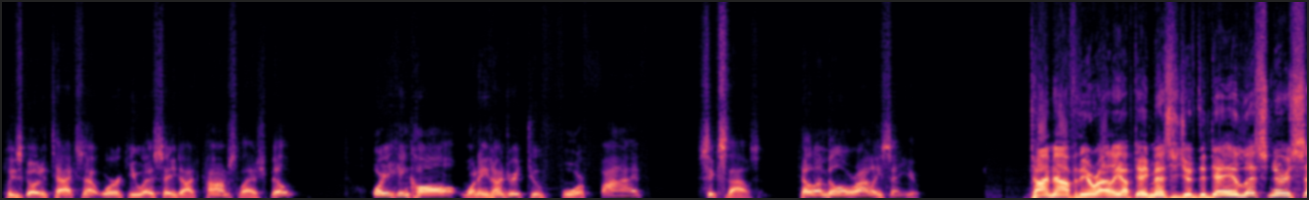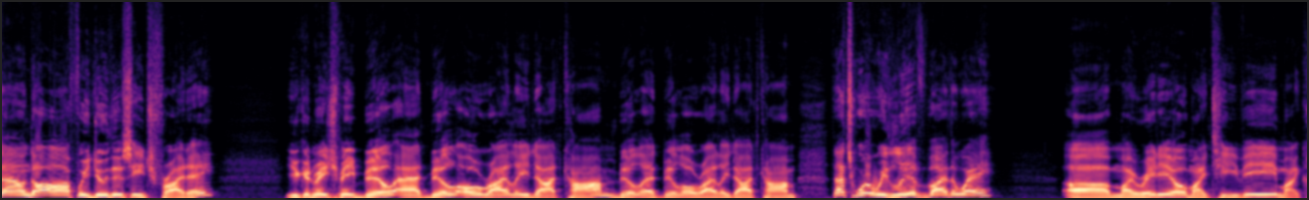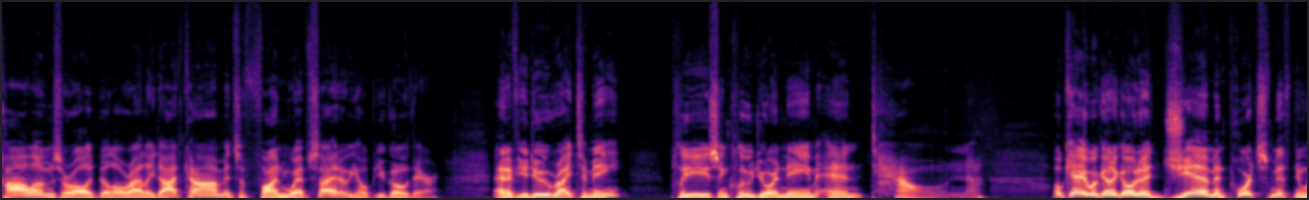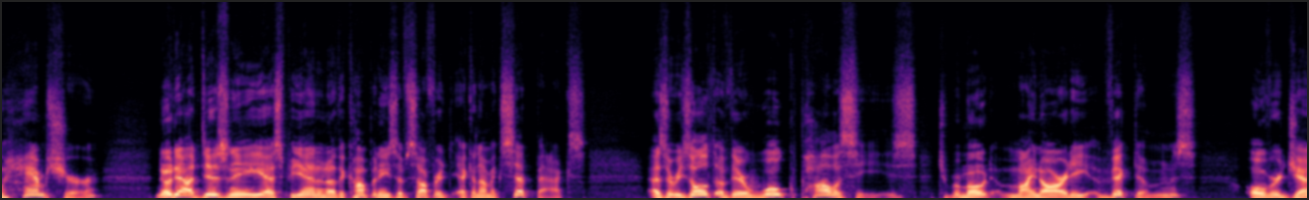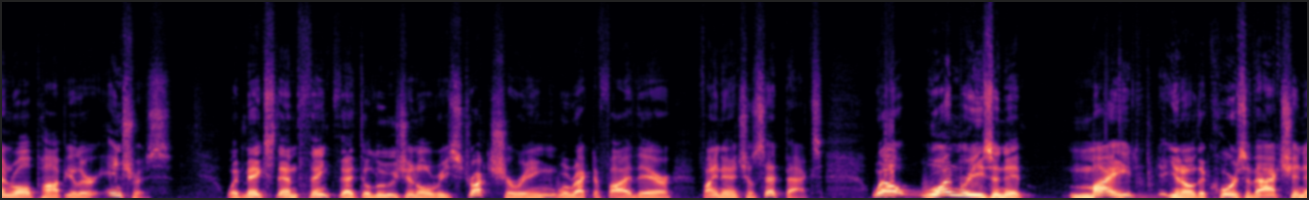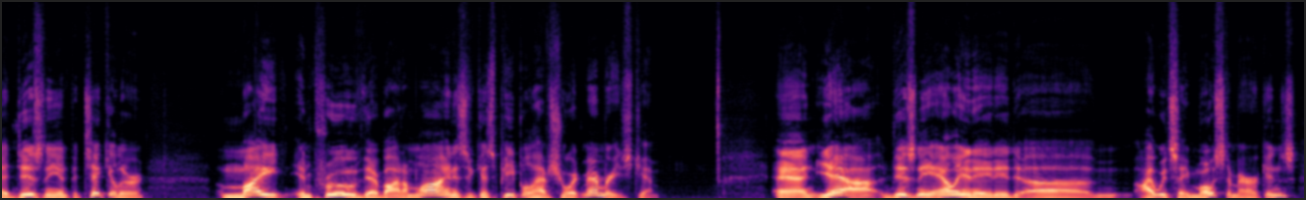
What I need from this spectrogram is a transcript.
Please go to taxnetworkusa.com slash bill, or you can call 1-800-245-6000. Tell them Bill O'Reilly sent you. Time now for the O'Reilly Update message of the day. Listeners sound off. We do this each Friday. You can reach me, Bill at BillO'Reilly.com. Bill at BillO'Reilly.com. That's where we live, by the way. Uh, my radio, my TV, my columns are all at BillO'Reilly.com. It's a fun website. We hope you go there. And if you do write to me, please include your name and town. Okay, we're going to go to Jim in Portsmouth, New Hampshire. No doubt Disney, ESPN, and other companies have suffered economic setbacks as a result of their woke policies to promote minority victims over general popular interests. What makes them think that delusional restructuring will rectify their financial setbacks? Well, one reason it might, you know, the course of action at Disney in particular might improve their bottom line is because people have short memories, Jim. And yeah, Disney alienated, uh, I would say, most Americans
